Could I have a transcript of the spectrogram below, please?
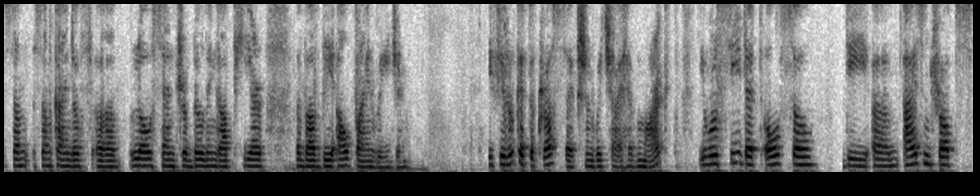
some some kind of uh, low center building up here above the alpine region. If you look at the cross section, which I have marked, you will see that also the um, isentropes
